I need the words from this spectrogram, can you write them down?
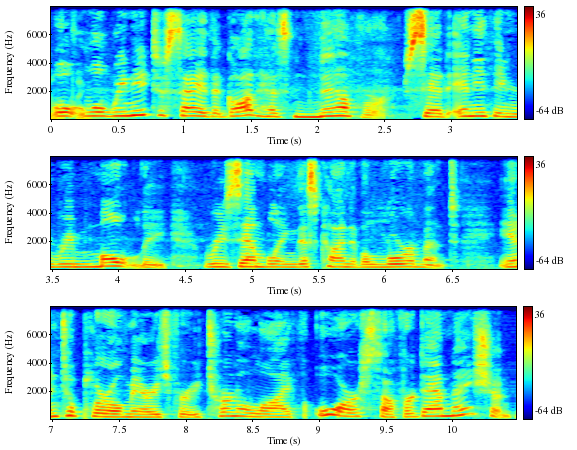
Well, well, we need to say that God has never said anything remotely resembling this kind of allurement into plural marriage for eternal life or suffer damnation,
